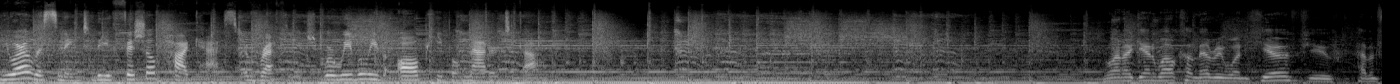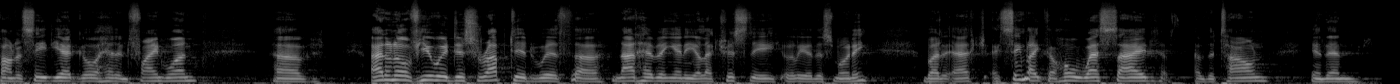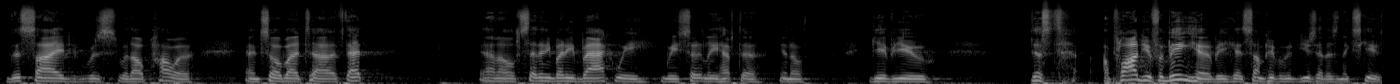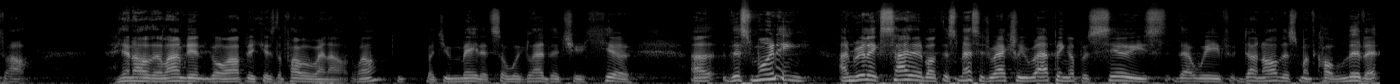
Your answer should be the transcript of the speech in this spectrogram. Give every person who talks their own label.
Speaker 1: You are listening to the official podcast of Refuge, where we believe all people matter to God.
Speaker 2: Want again welcome everyone here. If you haven't found a seat yet, go ahead and find one. Uh, I don't know if you were disrupted with uh, not having any electricity earlier this morning, but it, seemed like the whole west side of, the town and then this side was without power. And so, but uh, if that, you know, set anybody back, we, we certainly have to, you know, give you, just applaud you for being here because some people could use that as an excuse. Well, you know, the alarm didn't go off because the power went out. Well, but you made it, so we're glad that you're here. Uh, this morning, I'm really excited about this message. We're actually wrapping up a series that we've done all this month called Live It.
